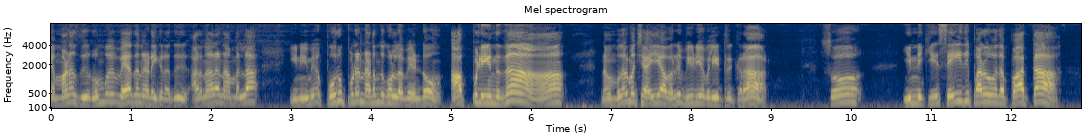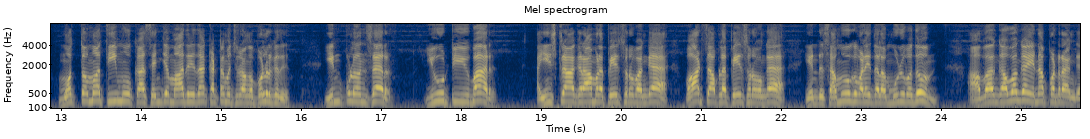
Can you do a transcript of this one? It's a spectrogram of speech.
என் மனது ரொம்ப வேதனை அடைகிறது. அதனால் நாமெல்லாம் இனிமேல் பொறுப்புடன் நடந்து கொள்ள வேண்டும் அப்படின்னு தான் நம்ம முதலமைச்சர் ஐயா அவர்கள் வீடியோ வெளியிட்டிருக்கிறார். ஸோ இன்னைக்கு செய்தி பரவுவதை பார்த்தா மொத்தமாக திமுக செஞ்ச மாதிரி தான் கட்டமைச்சிருவாங்க போல இருக்குது. இன்ஃப்ளூயன்சர் யூடியூபர் இன்ஸ்டாகிராமில் பேசுகிறவங்க வாட்ஸ்அப்பில் பேசுகிறவங்க என்று சமூக வலைதளம் முழுவதும் அவங்க அவங்க என்ன பண்ணுறாங்க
